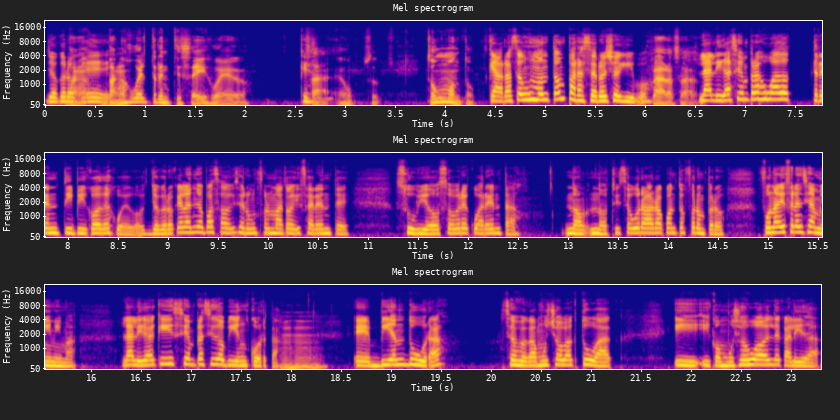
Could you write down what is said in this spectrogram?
Yo creo van, que, van a jugar 36 juegos. que- O sea, son son un montón. que ahora son un montón para hacer ocho equipos. Claro, o sea, La liga siempre ha jugado treinta y pico de juegos. Yo creo que el año pasado hicieron un formato diferente. Subió sobre 40. No, no estoy segura ahora cuántos fueron, pero fue una diferencia mínima. La liga aquí siempre ha sido bien corta. eh, bien dura, se juega mucho back to back y, y con muchos jugadores de calidad.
